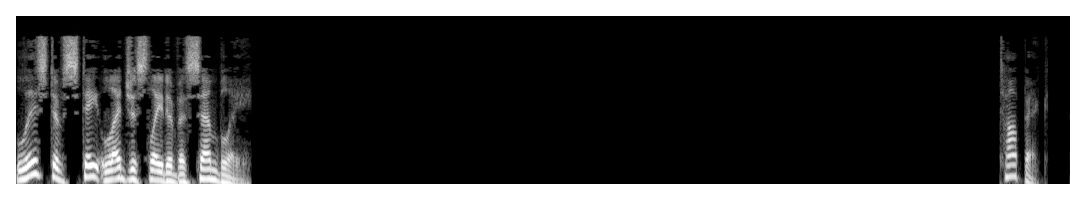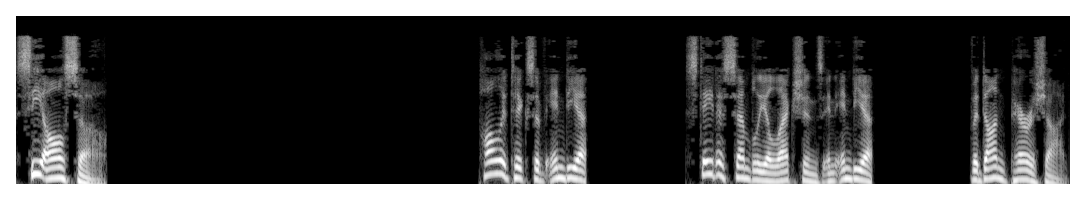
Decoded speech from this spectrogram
List of state legislative assembly See also. Politics of India. State Assembly elections in India. Vidhan Parishad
